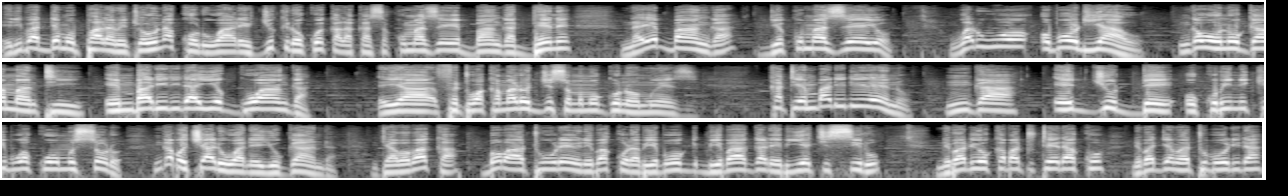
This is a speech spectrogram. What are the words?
eribadde mu paalamenti olunaku oluwala ejjukira okwekalakasa kumazeeyo ebbanga ddene naye ebbanga lye kumazeeyo. Waliwo oba oliawo nga wonoogamba nti embalirira y'eggwanga eya ffe twakamala ogisoma mu guno omwezi. Kati embalirira eno nga ejjudde okubinikibwa kw'omusolo nga bwe kyali wano e uganda nti ababaka bo batuula eyo ne bakola bye baagala ebyekisiru ne balyoka batuteerako ne bajja batubuulira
